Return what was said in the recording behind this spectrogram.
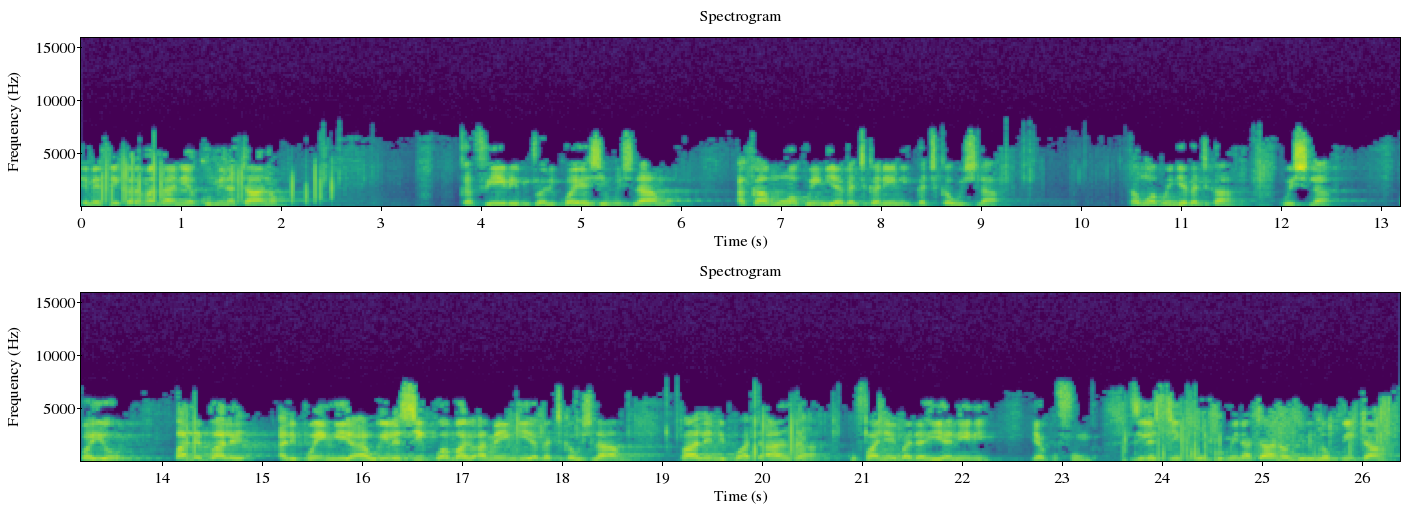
imefika ramadhani ya kumi na tano kafiri mtu alikuwa yeye si muislamu akaamua kuingia katika nini? Katika uislamu. Akaamua kuingia katika uislamu. Kwa hiyo pale pale alipoingia au ile siku ambayo ameingia katika uislamu pale ndipo ataanza kufanya ibada hii ya nini? Ya kufunga. Zile siku tano zilizopita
